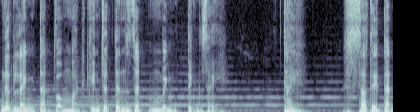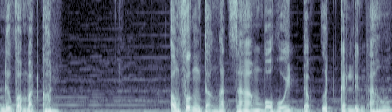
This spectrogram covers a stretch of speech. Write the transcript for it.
Nước lạnh tạt vào mặt khiến cho Tân giật mình tỉnh dậy. Thầy, Sao thầy tạt nước vào mặt con? Ông Phước thở hắt ra, mồ hôi đẫm ướt cả lưng áo.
